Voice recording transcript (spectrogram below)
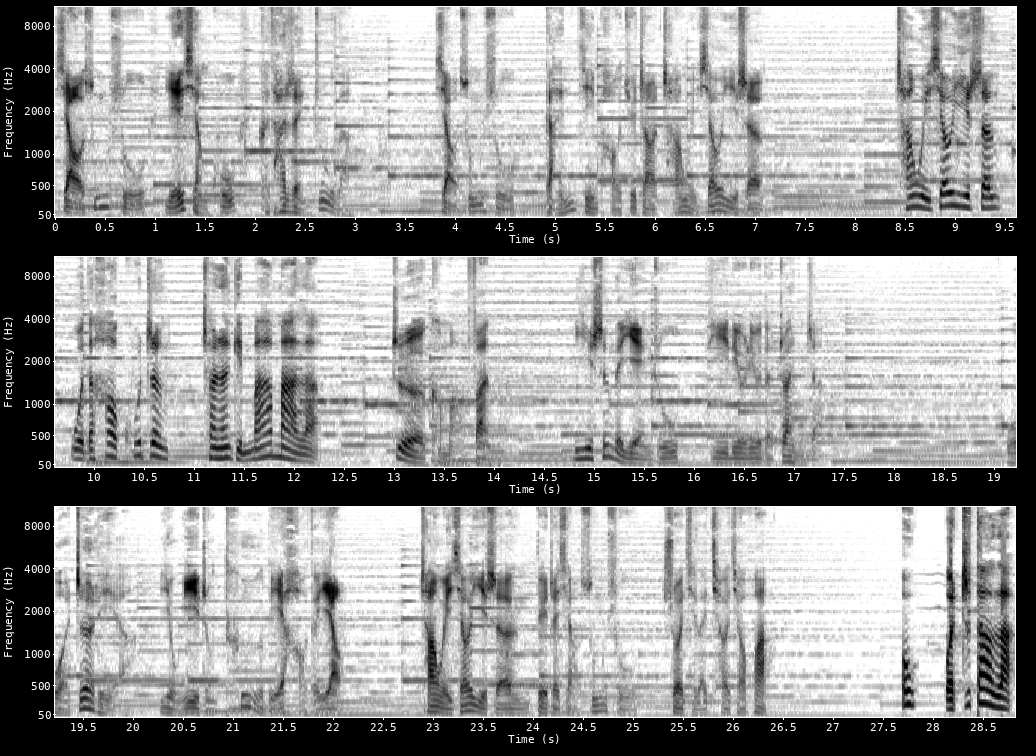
小松鼠也想哭，可它忍住了。小松鼠赶紧跑去找长尾肖医生。长尾肖医生，我的好哭症。传染给妈妈了，这可麻烦了。医生的眼珠滴溜溜的转着。我这里啊，有一种特别好的药。长尾肖医生对着小松鼠说起了悄悄话。哦，我知道了，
